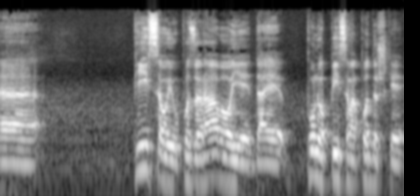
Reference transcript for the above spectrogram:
E, pisao je, upozoravao je da je puno pisama podrške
